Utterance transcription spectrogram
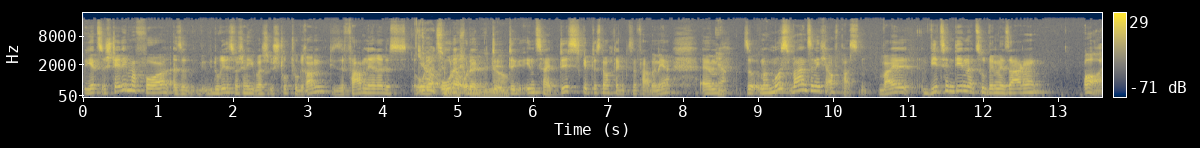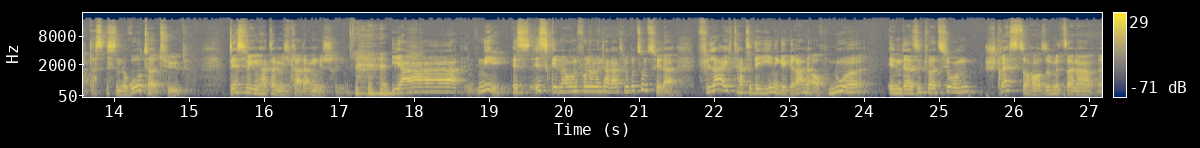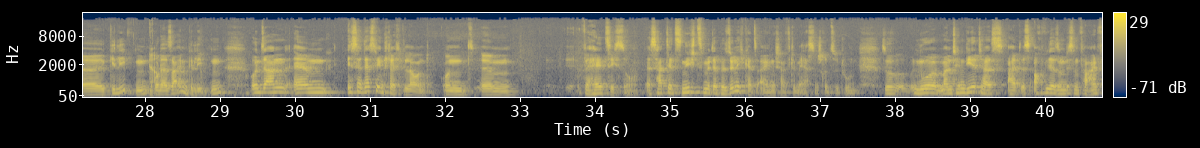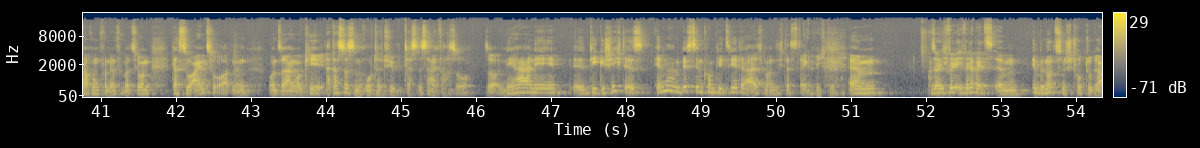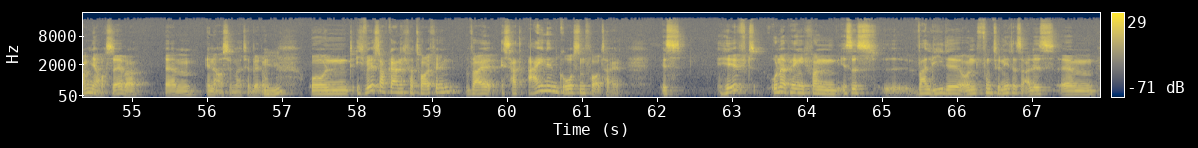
jetzt stell dir mal vor, also du redest wahrscheinlich über das Struktogramm, diese Farbenlehre, das, oder, ja, oder, Beispiel, oder genau. Inside Disk gibt es noch, da gibt es eine Farbe mehr. Ähm, ja. So, man muss wahnsinnig aufpassen, weil wir tendieren dazu, wenn wir sagen, oh, das ist ein roter Typ, Deswegen hat er mich gerade angeschrien. ja, nee, es ist genau ein fundamentaler Attributionsfehler. Vielleicht hatte derjenige gerade auch nur in der Situation Stress zu Hause mit seiner äh, Geliebten ja. oder seinem Geliebten und dann ähm, ist er deswegen schlecht gelaunt und ähm, verhält sich so. Es hat jetzt nichts mit der Persönlichkeitseigenschaft im ersten Schritt zu tun. So, nur man tendiert das halt, ist auch wieder so ein bisschen Vereinfachung von Informationen, das so einzuordnen und sagen, okay, das ist ein roter Typ, das ist einfach so. So, ja, nee, äh, die Geschichte ist immer ein bisschen komplizierter, als man sich das denkt. Richtig. Ähm, also ich will, ich will aber jetzt ähm, im benutzten Struktogramm ja auch selber ähm, in der Aus- und Weiterbildung. Mhm. Und ich will es auch gar nicht verteufeln, weil es hat einen großen Vorteil. Es hilft, unabhängig von, ist es äh, valide und funktioniert das alles ähm,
